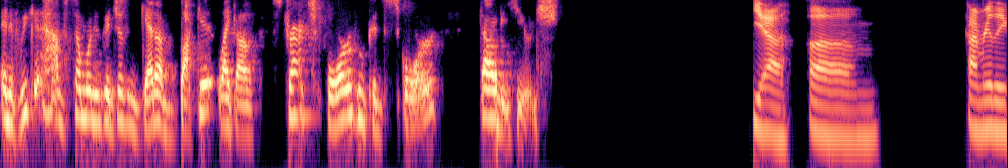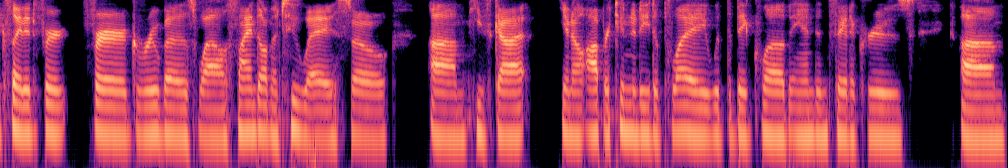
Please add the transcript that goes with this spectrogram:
And if we could have someone who could just get a bucket, like a stretch four who could score, that would be huge. Yeah. Um, I'm really excited for, for Garuba as well. Signed on a two way. So um, he's got, you know, opportunity to play with the big club and in Santa Cruz. Um,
